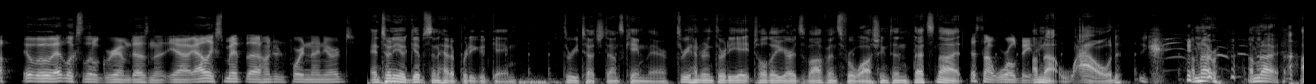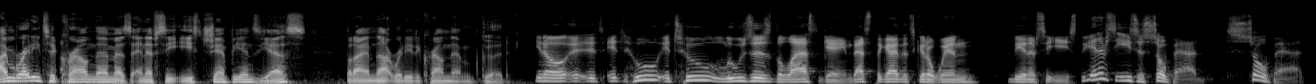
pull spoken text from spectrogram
Oh, that looks a little grim, doesn't it? Yeah, Alex Smith, uh, 149 yards. Antonio Gibson had a pretty good game. Three touchdowns came there. 338 total yards of offense for Washington. That's not That's not world beating. I'm not wowed. I'm not I'm not I'm ready to crown them as NFC East champions, yes, but I am not ready to crown them good. you know, it's it's who it's who loses the last game. That's the guy that's going to win the NFC East. The NFC East is so bad, so bad.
